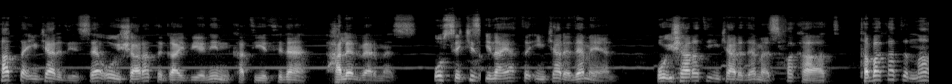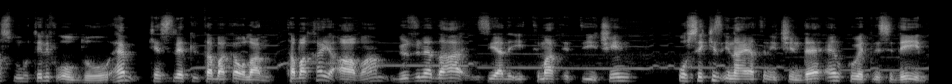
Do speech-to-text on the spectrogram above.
hatta inkar edilse o işaret-i gaybiyenin katiyetine halel vermez. O 8 inayeti inkar edemeyen o işareti inkar edemez fakat tabakatı nas muhtelif olduğu hem kesretli tabaka olan tabakayı avam gözüne daha ziyade ihtimat ettiği için o sekiz inayetin içinde en kuvvetlisi değil,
